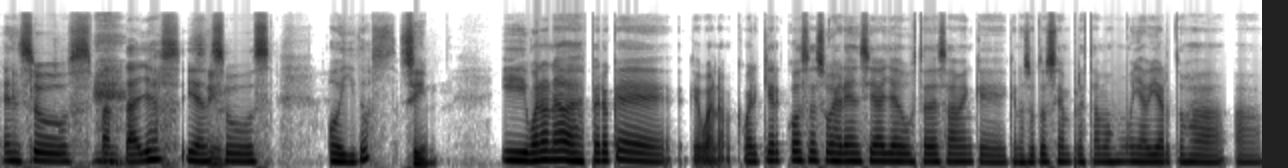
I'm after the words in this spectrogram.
en sus pantallas y en sus oídos. Sí, Y bueno, nada, espero que, que, bueno, cualquier cosa, sugerencia, ya ustedes saben que, que nosotros siempre estamos muy abiertos a, a,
